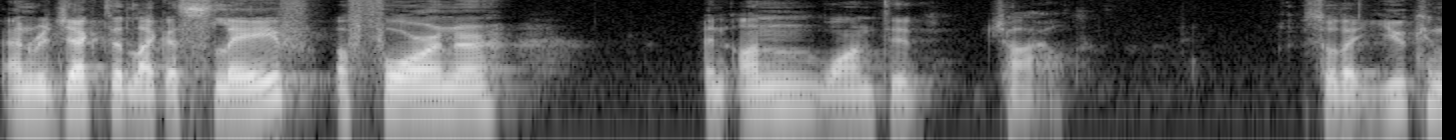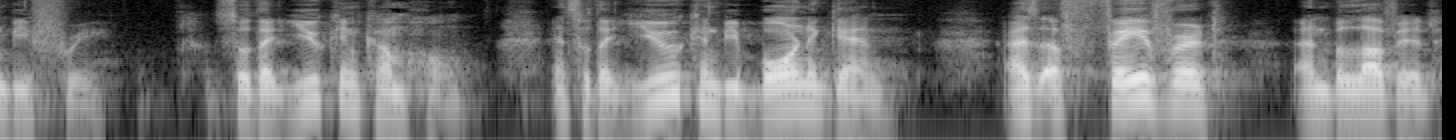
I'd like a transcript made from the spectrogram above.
and rejected like a slave, a foreigner, an unwanted child, so that you can be free so that you can come home and so that you can be born again as a favored and beloved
